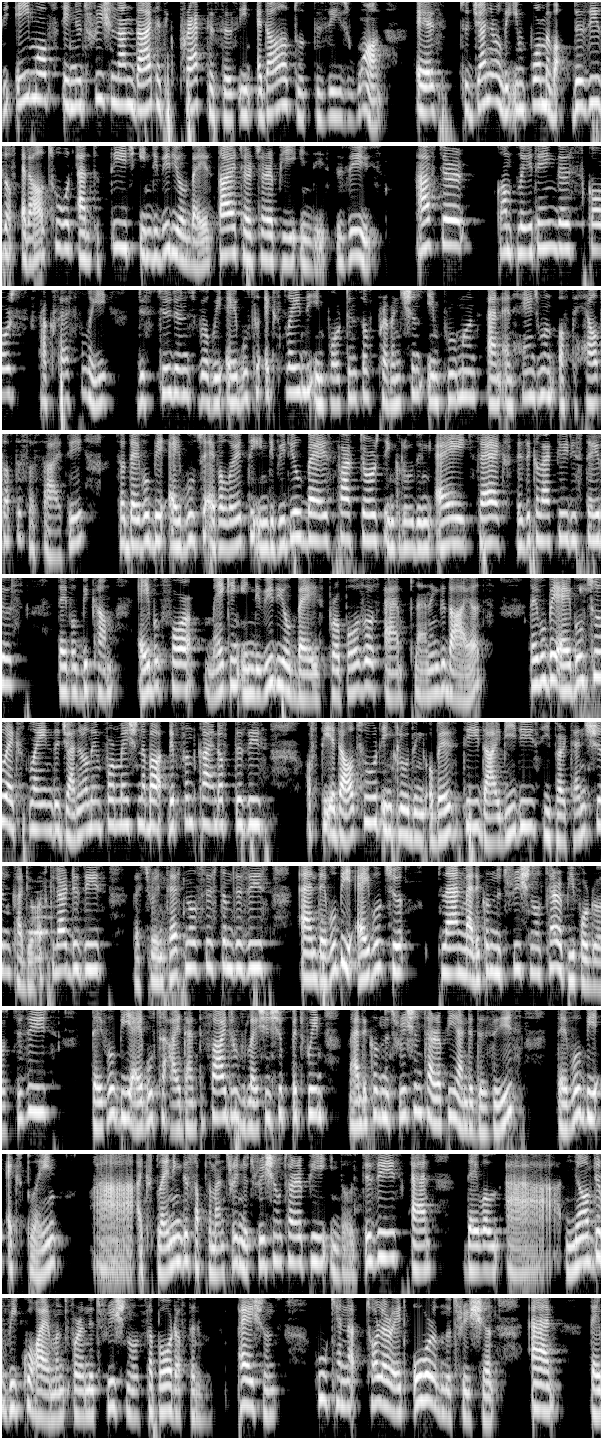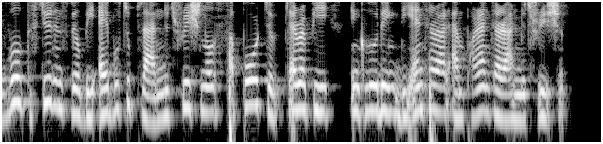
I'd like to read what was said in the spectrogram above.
The aim of a nutrition and dietetic practices in adulthood disease 1 is to generally inform about disease of adulthood and to teach individual-based dietary therapy in this disease. After completing this course successfully, the students will be able to explain the importance of prevention, improvement, and enhancement of the health of the society. So they will be able to evaluate the individual based factors, including age, sex, physical activity status. They will become able for making individual based proposals and planning the diets. They will be able to explain the general information about different kind of disease of the adulthood, including obesity, diabetes, hypertension, cardiovascular disease, gastrointestinal system disease, and they will be able to plan medical nutritional therapy for those disease. They will be able to identify the relationship between medical nutrition therapy and the disease. They will be explain, uh, explaining the supplementary nutritional therapy in those disease and they will uh, know the requirement for a nutritional support of the patients who cannot tolerate oral nutrition and they will, the students will be able to plan nutritional supportive therapy, including the enteral and parenteral nutrition.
